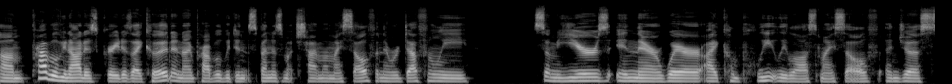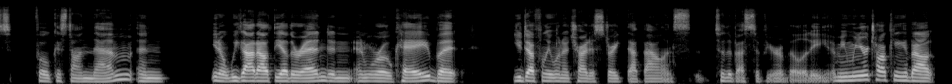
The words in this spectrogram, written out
um, probably not as great as I could. And I probably didn't spend as much time on myself. And there were definitely some years in there where I completely lost myself and just focused on them. And, you know, we got out the other end and, and we're okay. But you definitely want to try to strike that balance to the best of your ability. I mean, when you're talking about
